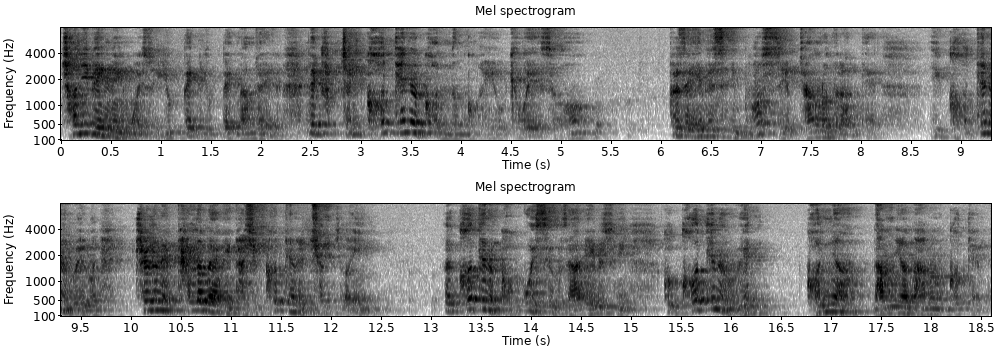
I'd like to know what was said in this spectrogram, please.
1200명이 모였어요. 600, 600 남자애들. 근데 갑자기 커튼을 걷는 거예요. 교회에서. 그래서 에베슨이 물었어요. 장로들한테. 이 커튼을 왜 걷? 최근에 탈레반이 다시 커튼을 쳤죠. 이? 커튼을 걷고 있어요. 그래서 에베슨이 그 커튼을 왜 걷냐? 남녀 나누는 커튼.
